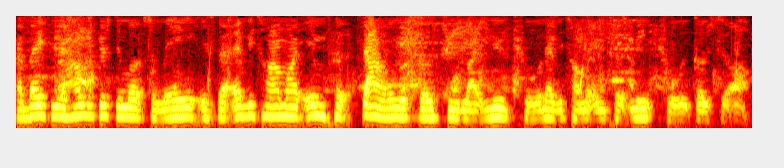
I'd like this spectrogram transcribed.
And basically how the drifting works for me is that every time I input down it goes to like neutral and every time I input neutral it goes to up.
